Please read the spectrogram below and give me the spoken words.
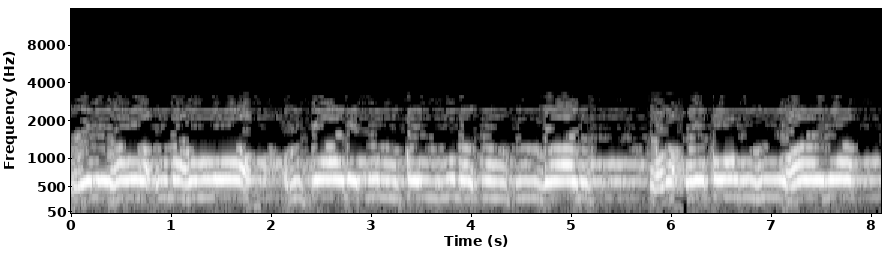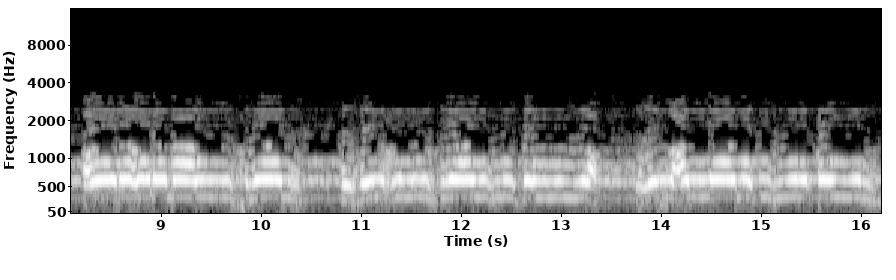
وله رحمه الله. رسالة قيمة في ذلك. ونحو قوله هذا قال علماء الإسلام كشيخ الإسلام ابن تيمية والعلامة ابن القيم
